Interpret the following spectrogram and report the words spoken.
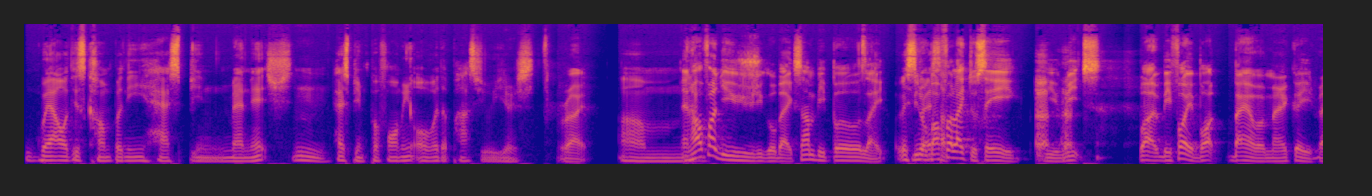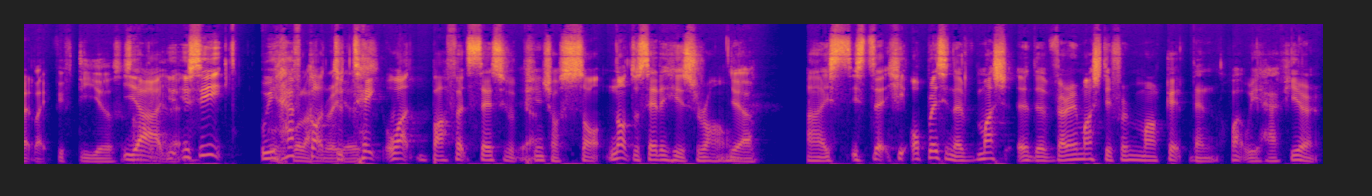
well this company has been managed, Mm, has been performing over the past few years. right. Um, And how far do you usually go back? Some people like you know Buffett like to say he reads. Well, before he bought Bank of America, he read like fifty years. Or something yeah, like you, you see, we Over have got to years. take what Buffett says with a Yeah. pinch of salt. Not to say that he's wrong. yeah, uh, it's, it's that he operates in a much, uh, the very much different market than what we have here.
